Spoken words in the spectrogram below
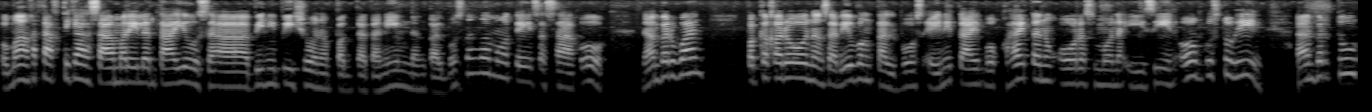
O mga kataktika, summary lang tayo sa binipisyo ng pagtatanim ng talbos ng kamote sa sako. Number one, pagkakaroon ng sariwang talbos anytime o kahit anong oras mo naisin o gustuhin. Number two,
